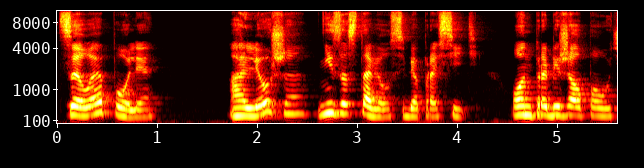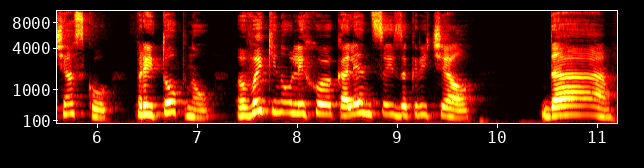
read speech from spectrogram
целое поле. Алеша не заставил себя просить. Он пробежал по участку, притопнул, выкинул лихое коленце и закричал. «Да,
